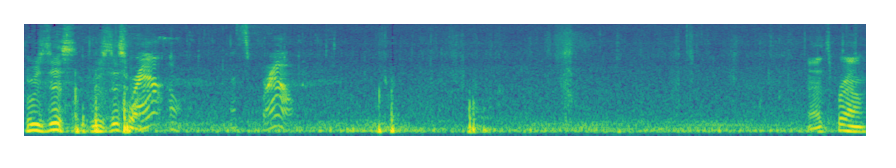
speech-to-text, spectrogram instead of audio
Who's this? Who's this one? brown. Oh, that's brown. That's Brown.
